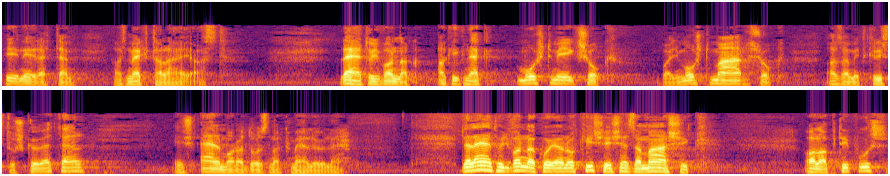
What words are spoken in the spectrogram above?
én érettem, az megtalálja azt. Lehet, hogy vannak, akiknek most még sok, vagy most már sok az, amit Krisztus követel, és elmaradoznak mellőle. De lehet, hogy vannak olyanok is, és ez a másik alaptípus,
